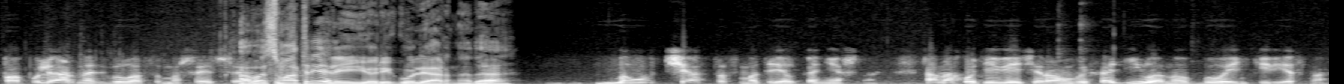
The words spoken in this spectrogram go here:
Популярность была сумасшедшая. А вы смотрели ее регулярно, да? Ну, часто смотрел, конечно. Она хоть и вечером выходила, но было интересно.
